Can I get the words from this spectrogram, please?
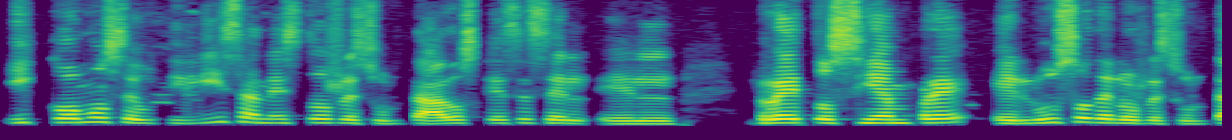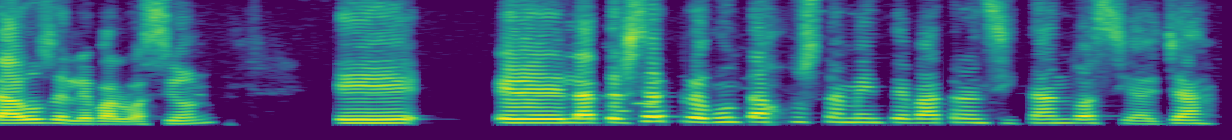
y cómo se utilizan estos resultados, que ese es el, el reto siempre, el uso de los resultados de la evaluación. Eh, eh, la tercera pregunta justamente va transitando hacia allá.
